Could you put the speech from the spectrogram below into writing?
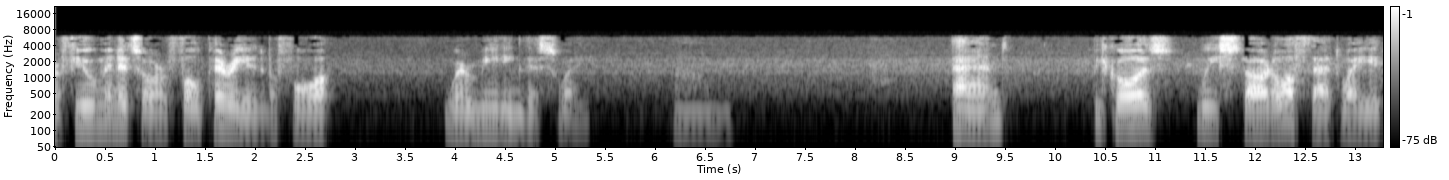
a few minutes or a full period before we're meeting this way. Um, and because we start off that way, it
